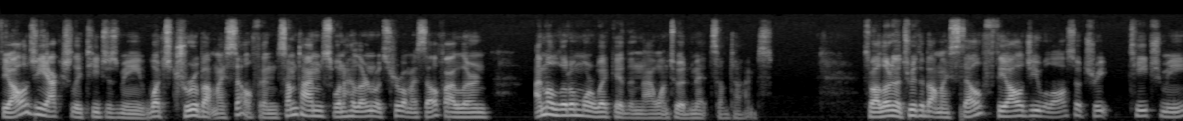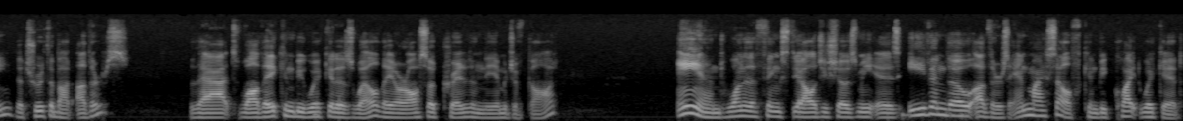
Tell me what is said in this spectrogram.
Theology actually teaches me what's true about myself. And sometimes when I learn what's true about myself, I learn I'm a little more wicked than I want to admit sometimes. So I learn the truth about myself. Theology will also treat, teach me the truth about others, that while they can be wicked as well, they are also created in the image of God. And one of the things theology shows me is even though others and myself can be quite wicked,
